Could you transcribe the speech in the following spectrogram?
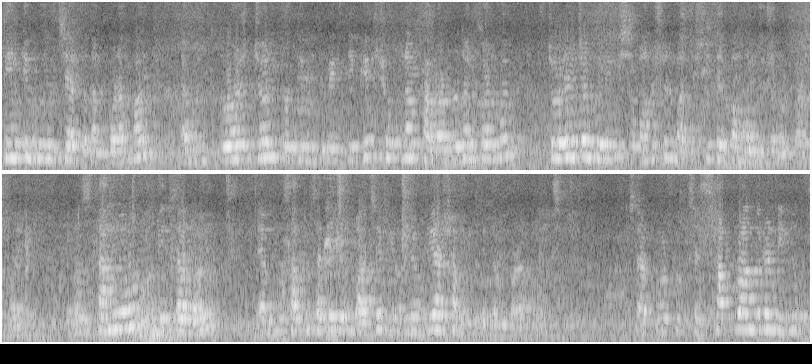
তিনটি হুইল চেয়ার প্রদান করা হয় এবং দশজন প্রতিবন্ধী ব্যক্তিকে শুকনো খাবার প্রদান করা হয়। চল্লিশ জন দরিদ্র মানুষের মাঝে শীতের কম্বল বিতরণ করা হয় এবং স্থানীয় বিদ্যালয় এবং ছাত্রছাত্রীদের মাঝে বিভিন্ন ক্রীড়া সামগ্রী বিতরণ করা হয়েছে। তারপর হচ্ছে ছাত্র আন্দোলনে নিহত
